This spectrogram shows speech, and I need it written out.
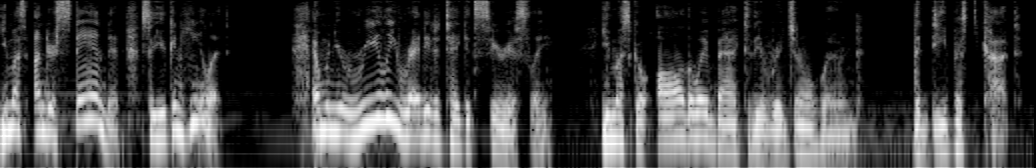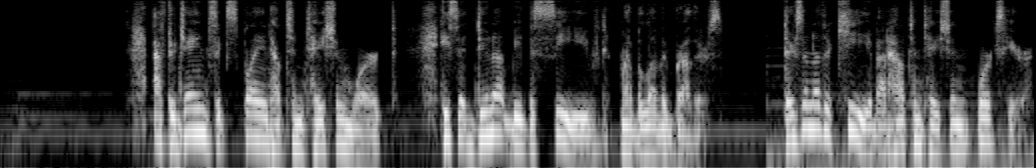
You must understand it so you can heal it. And when you're really ready to take it seriously, you must go all the way back to the original wound, the deepest cut. After James explained how temptation worked, he said, Do not be deceived, my beloved brothers. There's another key about how temptation works here.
